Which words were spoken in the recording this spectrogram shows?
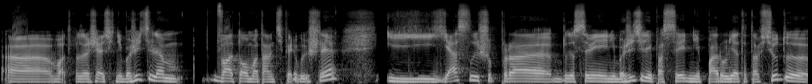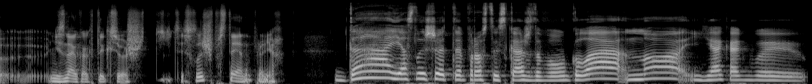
А, вот, возвращаясь к небожителям, два тома там теперь вышли, и я слышу про благословение небожителей последние пару лет отовсюду. Не знаю, как ты, Ксюш, ты слышишь постоянно про них? Да, я слышу это просто из каждого угла, но я как бы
